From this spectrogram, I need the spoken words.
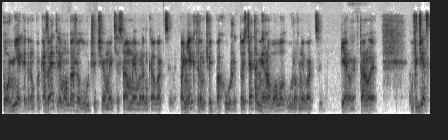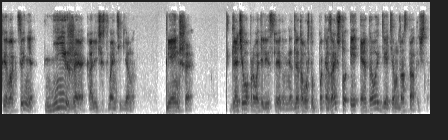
По некоторым показателям он даже лучше, чем эти самые МРНК-вакцины. По некоторым чуть похуже. То есть это мирового уровня вакцины. Первое. Второе. В детской вакцине ниже количество антигенов. Меньше. Для чего проводили исследования? Для того, чтобы показать, что и этого детям достаточно.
